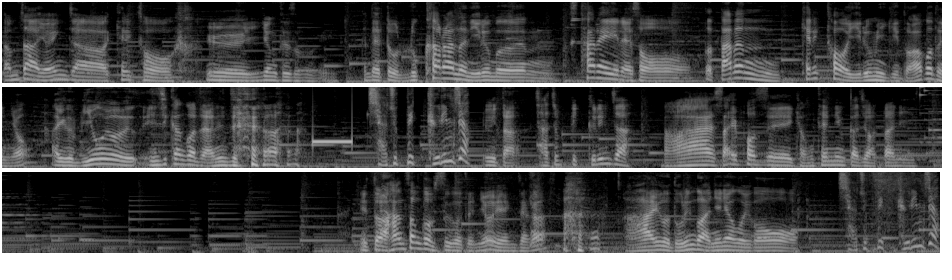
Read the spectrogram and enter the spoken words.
남자 여행자 캐릭터를 이경태서 근데 또 루카라는 이름은 스타레일에서 또 다른 캐릭터 이름이기도 하거든요. 아 이거 미호 인식한 건지 아닌지. 자줏빛 그림자. 여기 있다. 자줏빛 그림자. 아 사이퍼즈의 경태님까지 왔다니 이또 한성검 쓰거든요 여행자가. 아 이거 노린 거 아니냐고 이거. 자줏빛 그림자.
